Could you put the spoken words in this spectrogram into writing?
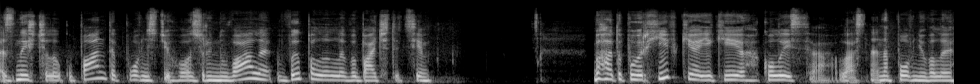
знищили окупанти, повністю його зруйнували, випалили. Ви бачите ці багатоповерхівки, які колись власне наповнювали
